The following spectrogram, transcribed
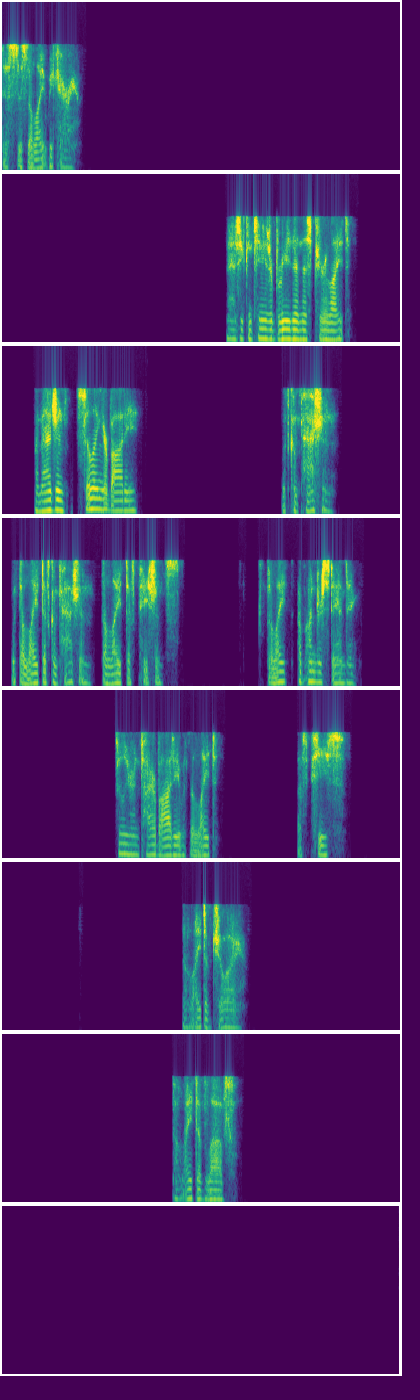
This is the light we carry. As you continue to breathe in this pure light, imagine filling your body with compassion, with the light of compassion, the light of patience, the light of understanding. Fill your entire body with the light of peace. The light of joy. The light of love.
